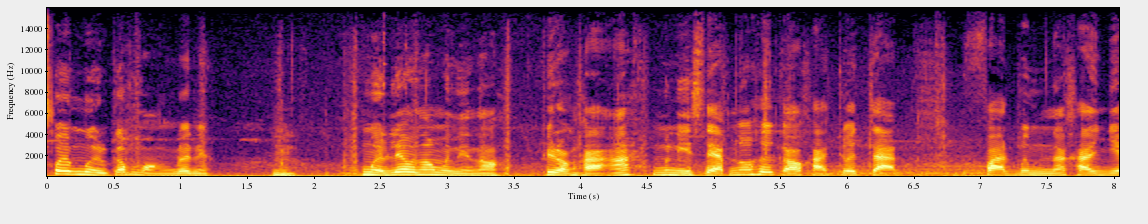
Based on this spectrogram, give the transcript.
เพื่อมืดก็มองด้วยเนี่ยอืมเหมือนเร็วเนาะมื้อนี้เนาะพี่รองคะอะมื้อนี้แซ่บเนาะคือเกาค่ะจวดจัดฝาดบึมนะคะย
